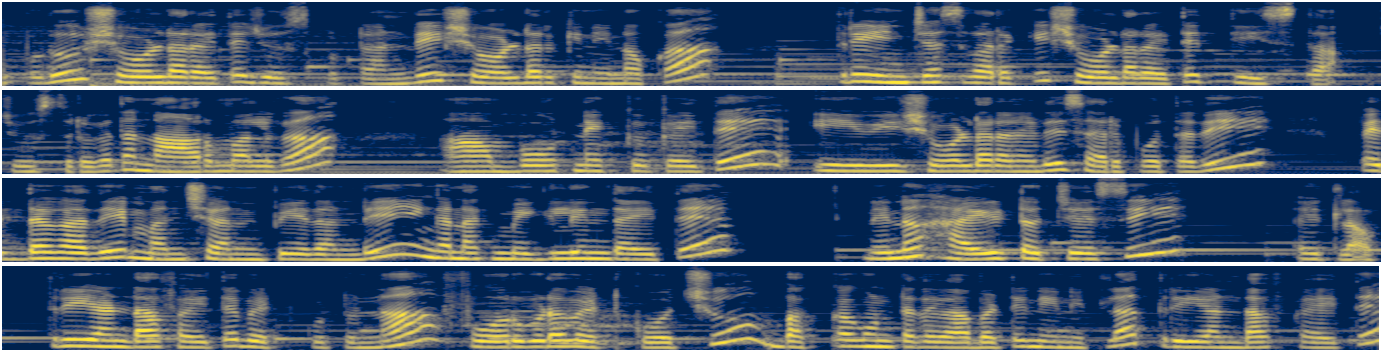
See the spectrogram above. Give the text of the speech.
ఇప్పుడు షోల్డర్ అయితే చూసుకుంటాండి షోల్డర్కి నేను ఒక త్రీ ఇంచెస్ వరకు షోల్డర్ అయితే తీస్తా. చూస్తారు కదా నార్మల్గా బోట్ నెక్కి అయితే ఈ షోల్డర్ అనేది సరిపోతుంది. పెద్దగా అది మంచి అనిపించదండి ఇంకా నాకు మిగిలింది అయితే నేను హైట్ వచ్చేసి ఇట్లా త్రీ అండ్ హాఫ్ అయితే పెట్టుకుంటున్నా. ఫోర్ కూడా పెట్టుకోవచ్చు. బక్కగా ఉంటుంది కాబట్టి నేను ఇట్లా త్రీ అండ్ హాఫ్కి అయితే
